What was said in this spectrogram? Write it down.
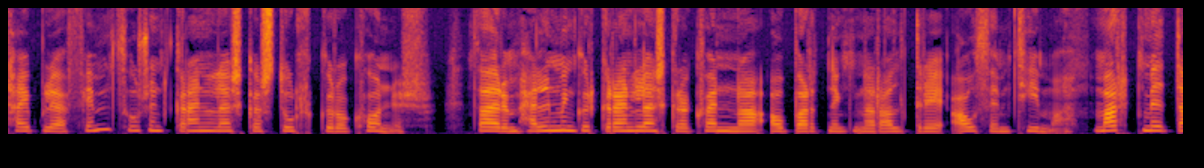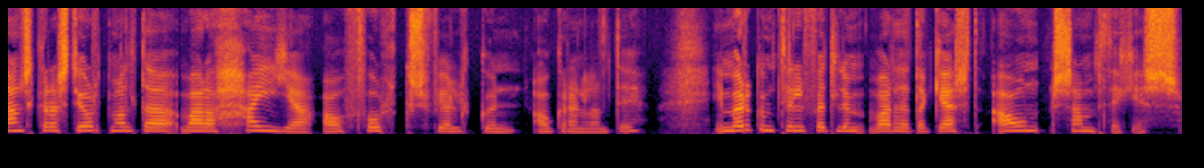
tæplega 5.000 grænlenska stúlkur og konur. Það er um helmingur grænlenskra kvenna á barningnaraldri á þeim tíma. Markmið danskra stjórnvalda var að hæja á fólksfjölgun á Grænlandi. Í mörgum tilfellum var þetta gert án samþykkis.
